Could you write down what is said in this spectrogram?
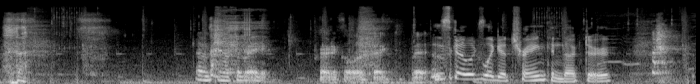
that was not the right particle effect, but this guy looks like a train conductor.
